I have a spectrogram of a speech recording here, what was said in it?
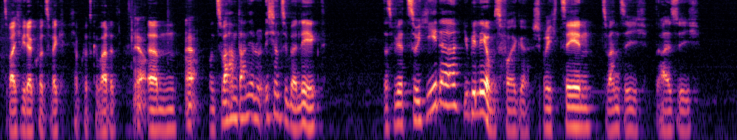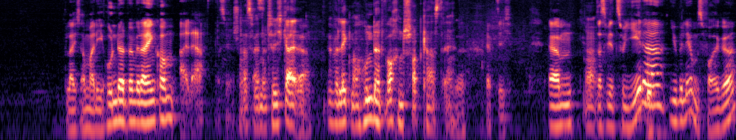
Jetzt war ich wieder kurz weg. Ich habe kurz gewartet. Ja. Ähm, Ja. und zwar haben Daniel und ich uns überlegt, dass wir zu jeder Jubiläumsfolge, sprich 10, 20, 30, vielleicht auch mal die 100, wenn wir da hinkommen. Alter, das wäre schon Das wäre natürlich geil. Ja. Überleg mal, 100 Wochen Shotcast, ey. Also, heftig. Ähm, Ja. Dass wir zu jeder Jubiläumsfolge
